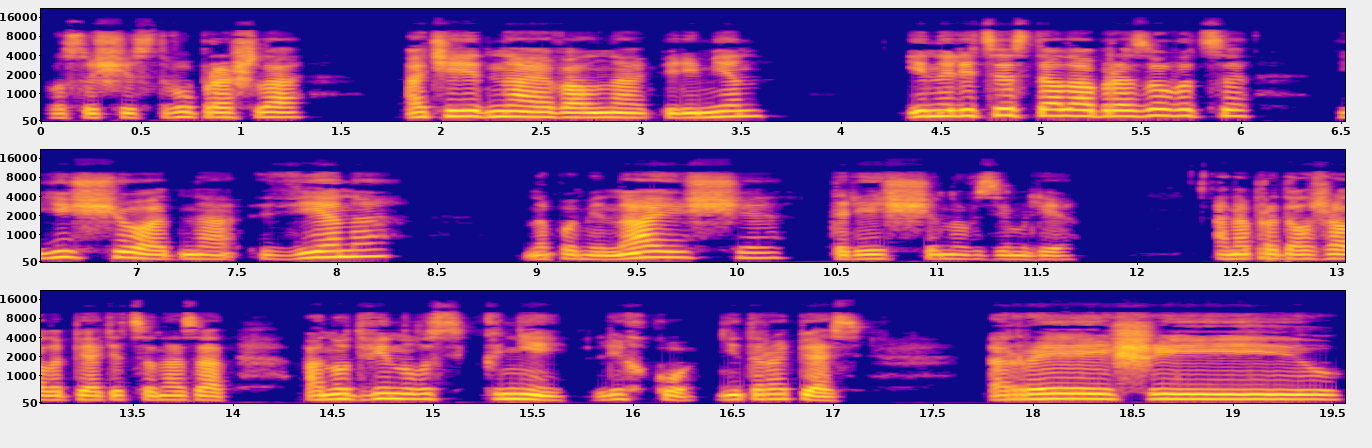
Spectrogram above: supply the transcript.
По существу прошла очередная волна перемен, и на лице стала образовываться еще одна вена, напоминающая трещину в земле. Она продолжала пятиться назад. Оно двинулось к ней, легко, не торопясь. «Рейшил!»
